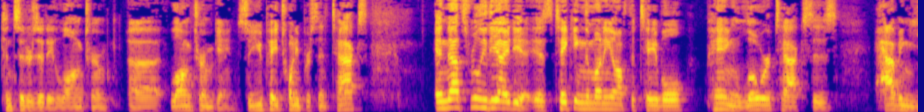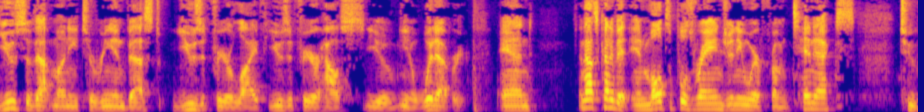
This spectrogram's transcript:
considers it a long term uh, long term gain. So you pay 20% tax, and that's really the idea: is taking the money off the table, paying lower taxes having use of that money to reinvest, use it for your life, use it for your house, you you know whatever, and and that's kind of it. And multiples range anywhere from 10x to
